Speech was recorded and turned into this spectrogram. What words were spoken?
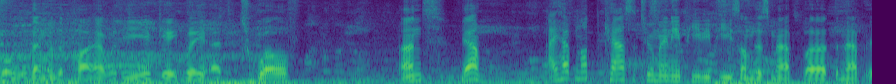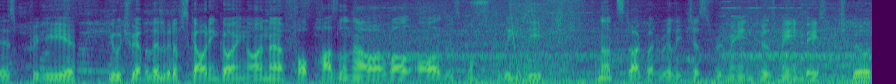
Both of them with the pi- uh, with the gateway at 12. And yeah, I have not casted too many PvPs on this map, but the map is pretty huge. We have a little bit of scouting going on uh, for Puzzle now, while Oz is completely not stuck, but really just remain to his main base, which will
